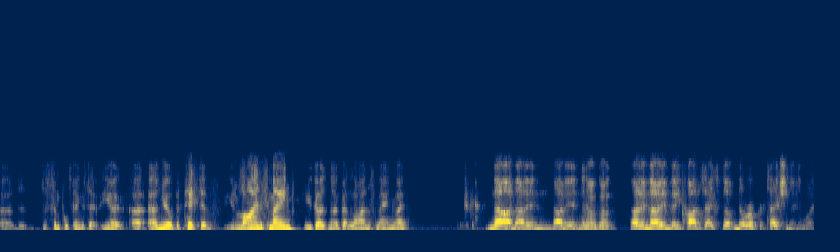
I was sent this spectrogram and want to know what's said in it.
uh, the, the, simple things that you know are, are neural protective. Lion's mane, you guys know about lion's mane, right? No, not in not in No, not, not in not in the context of neuroprotection anyway.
